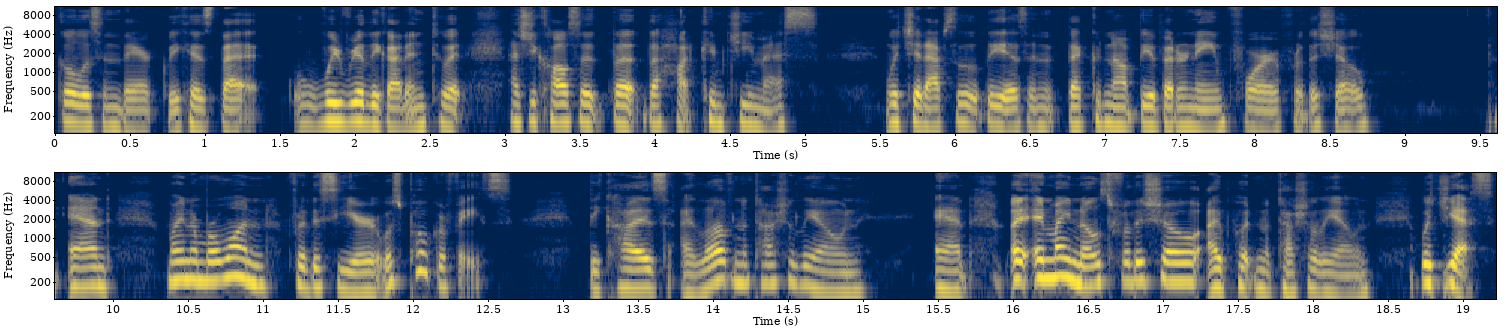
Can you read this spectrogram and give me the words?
go listen there because that we really got into it. As she calls it the the hot kimchi mess, which it absolutely is, and that could not be a better name for for the show. And my number one for this year was Poker Face because I love Natasha Lyonne. And in my notes for the show, I put Natasha Lyonne, which, yes,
